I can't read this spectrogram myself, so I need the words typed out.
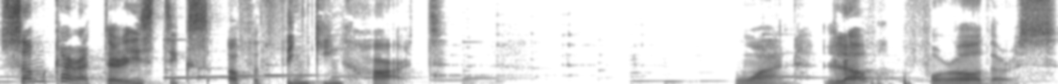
Some characteristics of a thinking heart 1. Love for others.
